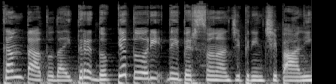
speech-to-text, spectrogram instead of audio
cantato dai tre doppiatori dei personaggi principali.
